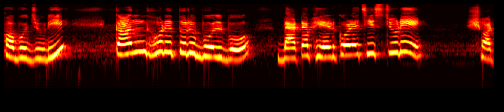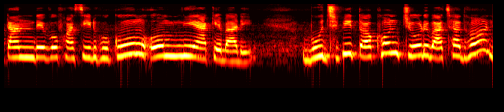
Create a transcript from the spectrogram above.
হব জুরি কান ধরে তোর বলব ব্যাটা ফের করেছিস চুরি? শটান দেব ফাঁসির হুকুম অমনি একেবারে। বুঝবি তখন চোর বাছাধন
